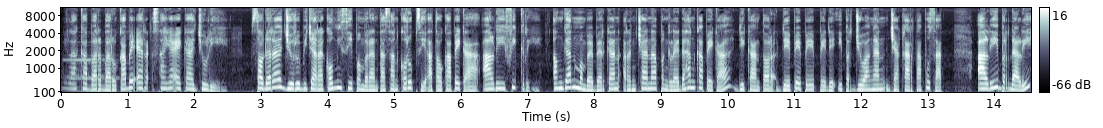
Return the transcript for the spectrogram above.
Inilah kabar baru KBR, saya Eka Juli. Saudara juru bicara Komisi Pemberantasan Korupsi atau KPK, Ali Fikri, enggan membeberkan rencana penggeledahan KPK di kantor DPP PDI Perjuangan Jakarta Pusat. Ali berdalih,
